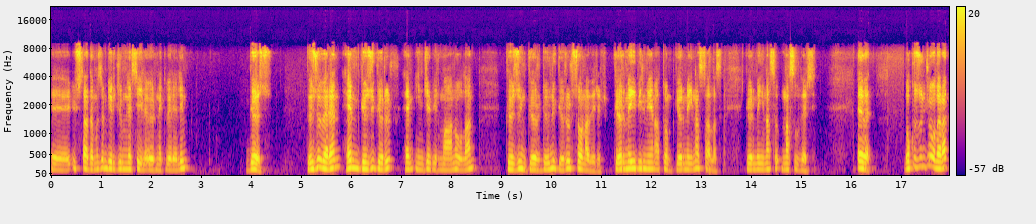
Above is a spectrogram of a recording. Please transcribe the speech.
Ee, üstadımızın bir cümlesiyle örnek verelim. Göz. Gözü veren hem gözü görür hem ince bir mana olan gözün gördüğünü görür sonra verir. Görmeyi bilmeyen atom görmeyi nasıl sağlasın? Görmeyi nasıl nasıl versin? Evet. Dokuzuncu olarak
